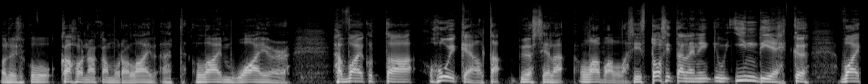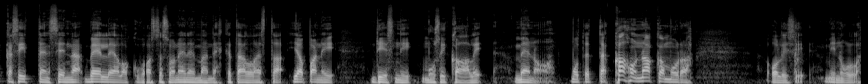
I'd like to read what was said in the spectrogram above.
oli joku Kaho Nakamura live at LimeWire. Hän vaikuttaa huikealta myös siellä lavalla. Siis tosi tällainen indiehkö, vaikka sitten siinä Belle-elokuvassa se on enemmän ehkä tällaista Japani Disney-musikaali menoa. Mutta että Kaho Nakamura olisi minulla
